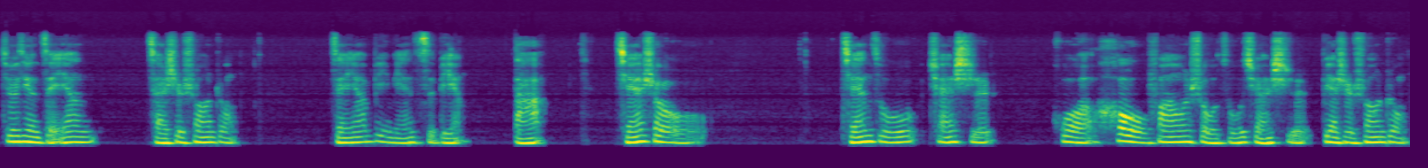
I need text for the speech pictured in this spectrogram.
究竟怎样才是双重？怎样避免此病？答：前手前足全实，或后方手足全实，便是双重。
